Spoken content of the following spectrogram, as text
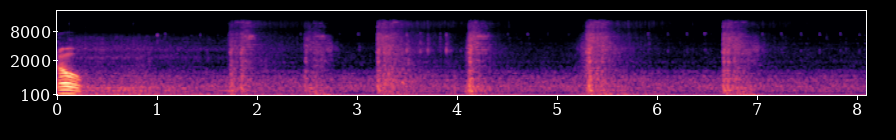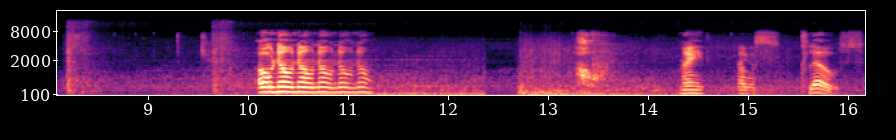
Oh. Oh no no no no no. Oh, mate, that was close.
